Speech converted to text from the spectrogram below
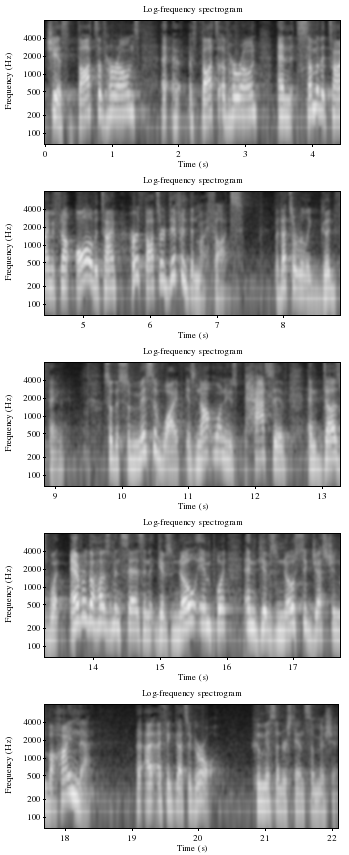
she has thoughts of her own, uh, uh, thoughts of her own, and some of the time, if not all the time, her thoughts are different than my thoughts. But that's a really good thing. So, the submissive wife is not one who's passive and does whatever the husband says and it gives no input and gives no suggestion behind that. I, I think that's a girl who misunderstands submission.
